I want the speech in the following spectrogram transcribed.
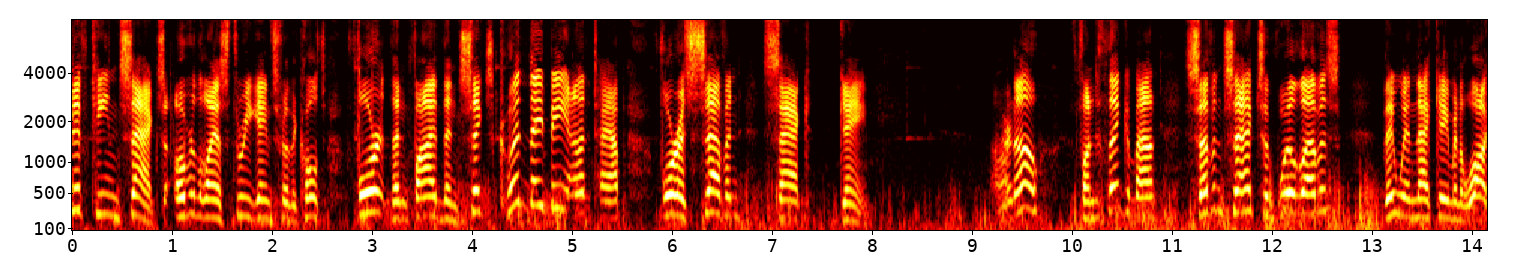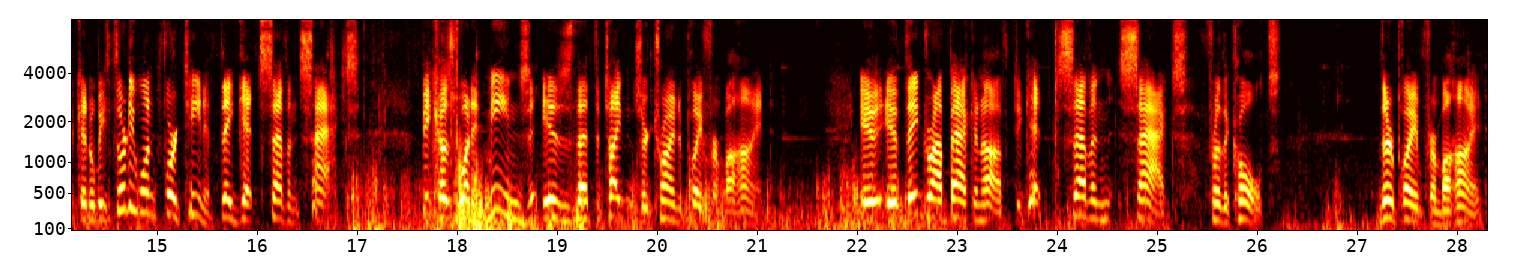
15 sacks over the last three games for the Colts, four, then five, then six. Could they be on tap for a seven sack game? I don't know. Fun to think about. Seven sacks of Will Levis they win that game in a walk, it'll be 31 14 if they get seven sacks. Because what it means is that the Titans are trying to play from behind. If they drop back enough to get seven sacks for the Colts, they're playing from behind.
